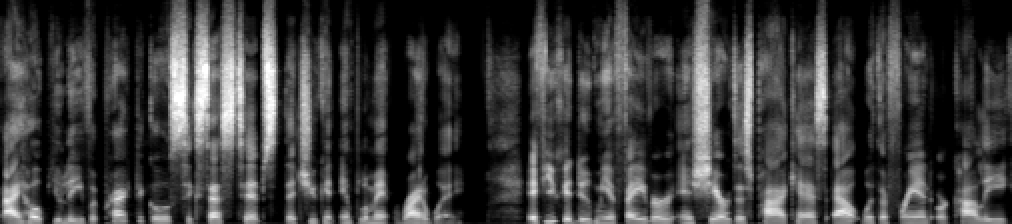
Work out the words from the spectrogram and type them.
I hope you leave with practical success tips that you can implement right away. If you could do me a favor and share this podcast out with a friend or colleague,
